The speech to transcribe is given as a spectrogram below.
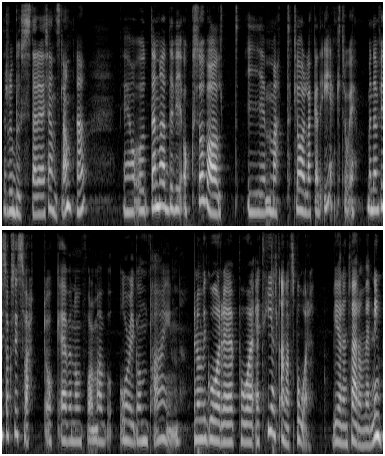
robustare känslan. Ja. Ja, och den hade vi också valt i matt klarlackad ek tror vi. Men den finns också i svart och även någon form av Oregon Pine. Men om vi går eh, på ett helt annat spår. Vi gör en tväromvändning.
